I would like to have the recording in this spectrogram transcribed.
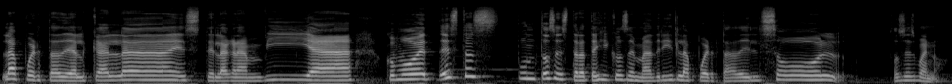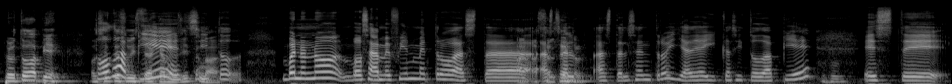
la Puerta de Alcalá, este la Gran Vía, como e- estos puntos estratégicos de Madrid, la Puerta del Sol. Entonces, bueno, Pero todo a pie. ¿O sí todo te a pie, sí, No. todo. Bueno, no, o sea, me fui en metro hasta, Ah, hasta el hasta, el, centro. hasta el centro y ya de ahí casi todo a pie. Ujú. Este,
